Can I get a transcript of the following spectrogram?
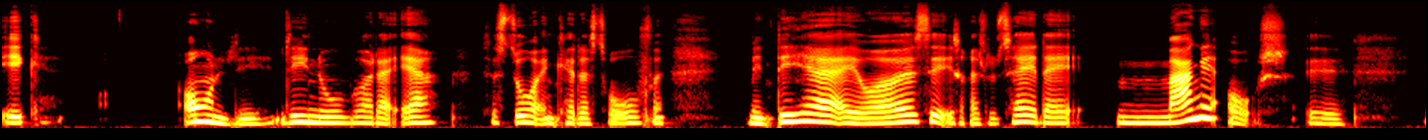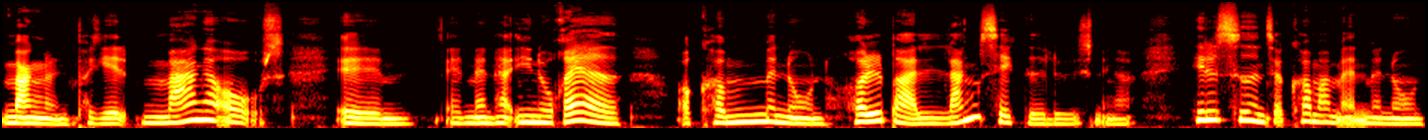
ikke ordentligt lige nu, hvor der er så stor en katastrofe. Men det her er jo også et resultat af mange års øh, manglen på hjælp, mange års, øh, at man har ignoreret at komme med nogle holdbare, langsigtede løsninger. Hele tiden så kommer man med nogle,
